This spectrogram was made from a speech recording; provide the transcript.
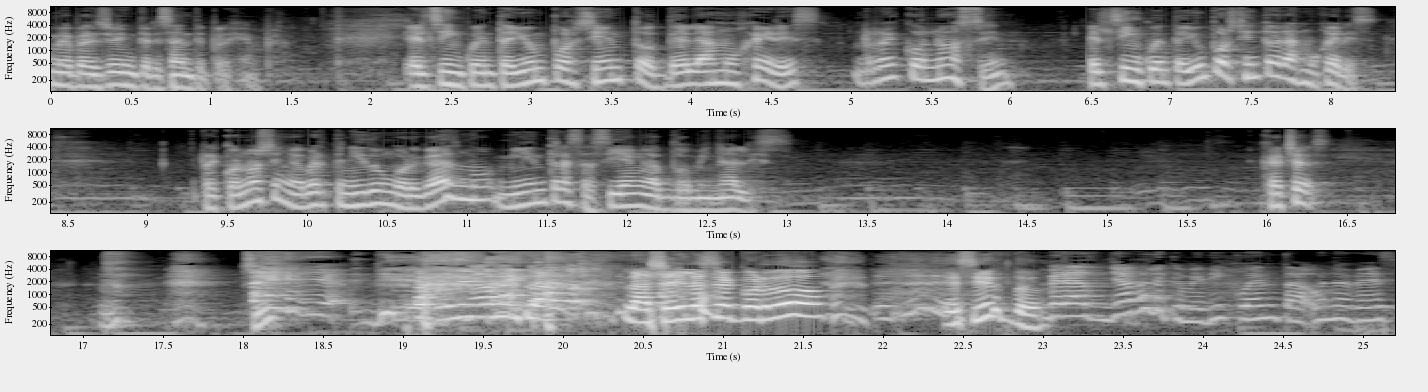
me pareció interesante, por ejemplo. El 51% de las mujeres reconocen, el 51% de las mujeres reconocen haber tenido un orgasmo mientras hacían abdominales. ¿Cachas? ¿Sí? La, la Sheila se acordó. Es cierto. Verás, yo de lo que me di cuenta una vez,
